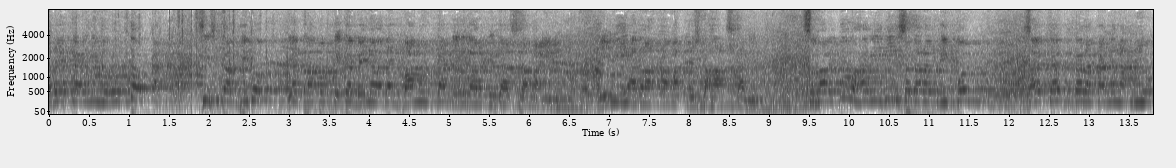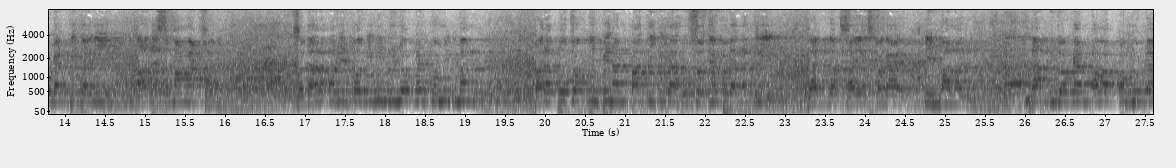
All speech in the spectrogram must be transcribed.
mereka ini meruntuhkan sistem hidup yang telah pun kita bina dan bangunkan di negara kita selama ini. Ini adalah amat mustahak sekali. Sebab itu hari ini saudara berhimpun, saya tahu bukanlah kerana nak menunjukkan kita ini ada semangat saja. Saudara berhimpun ini menunjukkan komitmen pada pucuk pimpinan parti kita khususnya Perdana Menteri dan juga saya sebagai timbalan nak menunjukkan bahawa pemuda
